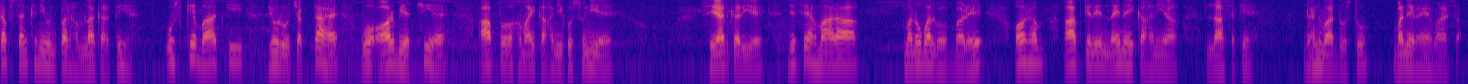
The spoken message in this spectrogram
तब शंखनी उन पर हमला करती है। उसके बाद की जो रोचकता है, वो और भी अच्छी है। आप हमारी कहानी को सुनिए, शेयर करिए, जिससे हमारा मनोबल बढ़े और हम आपके लिए नई नई कहानियाँ ला सकें। धन्यवाद दोस्तों, बने रहें हमारे साथ।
